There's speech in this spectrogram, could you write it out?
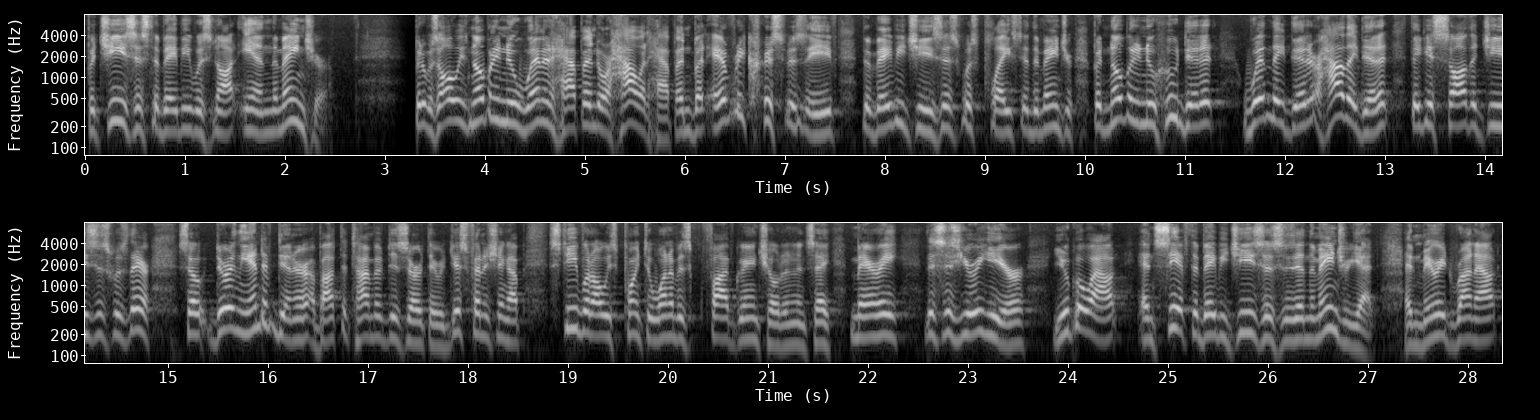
But Jesus, the baby, was not in the manger. But it was always, nobody knew when it happened or how it happened, but every Christmas Eve, the baby Jesus was placed in the manger. But nobody knew who did it, when they did it, or how they did it. They just saw that Jesus was there. So during the end of dinner, about the time of dessert, they were just finishing up. Steve would always point to one of his five grandchildren and say, Mary, this is your year. You go out and see if the baby Jesus is in the manger yet. And Mary'd run out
